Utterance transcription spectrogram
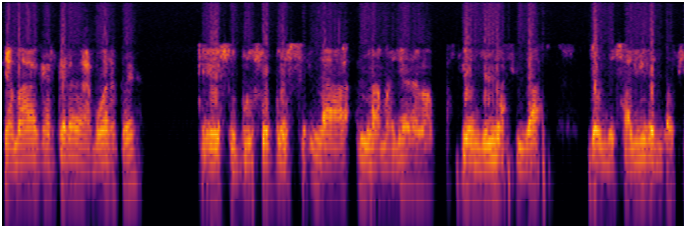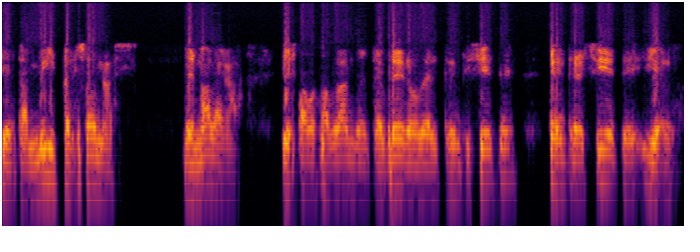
llamada carretera de la muerte, que supuso pues la, la mayor evacuación de una ciudad donde salieron 200.000 personas de Málaga, y estamos hablando en febrero del 37, entre el 7 y el, o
